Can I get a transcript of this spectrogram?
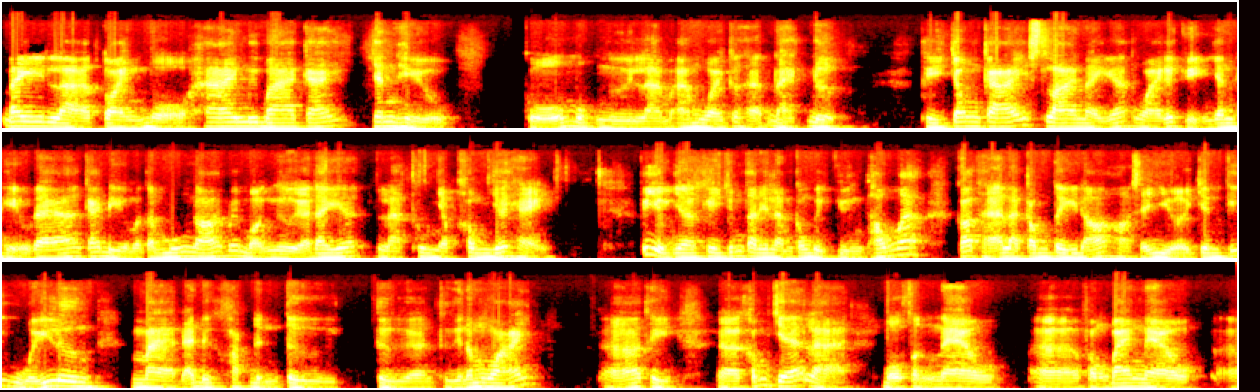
Đây là toàn bộ 23 cái danh hiệu của một người làm Amway có thể đạt được. Thì trong cái slide này á, ngoài cái chuyện danh hiệu ra cái điều mà tâm muốn nói với mọi người ở đây á, là thu nhập không giới hạn. Ví dụ như khi chúng ta đi làm công việc truyền thống á, có thể là công ty đó họ sẽ dựa trên cái quỹ lương mà đã được hoạch định từ từ từ năm ngoái. À, thì à, khống chế là bộ phận nào à, phòng ban nào à,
